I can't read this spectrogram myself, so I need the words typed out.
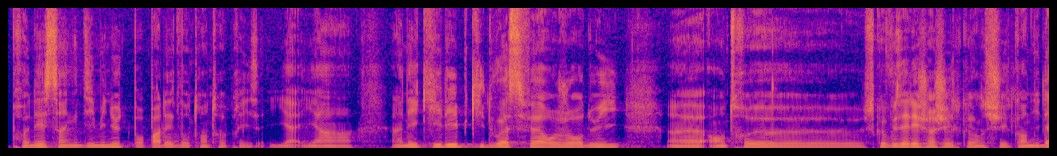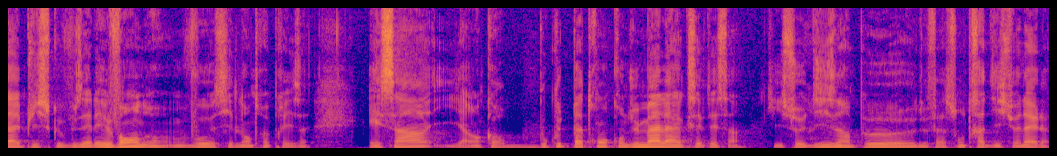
prenez 5-10 minutes pour parler de votre entreprise. Il y a, un, équilibre qui doit se faire aujourd'hui euh, entre ce que vous allez chercher chez le candidat et puis ce que vous allez vendre, vous aussi, de l'entreprise. Et ça, il y a encore beaucoup de patrons qui ont du mal à accepter ça, qui se disent un peu de façon traditionnelle,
